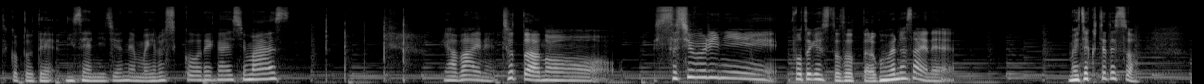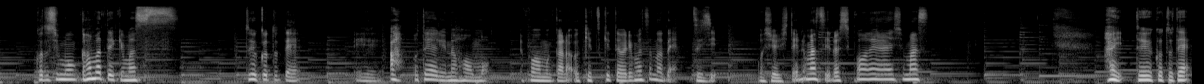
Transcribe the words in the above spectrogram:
ということで2020年もよろしくお願いします。やばいねちょっとあの久しぶりにポッドキャスト撮ったらごめんなさいねめちゃくちゃですわ今年も頑張っていきますということで、えー、あお便りの方もフォームから受け付けておりますので随時募集しております。よろしくお願いします。はいということで、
